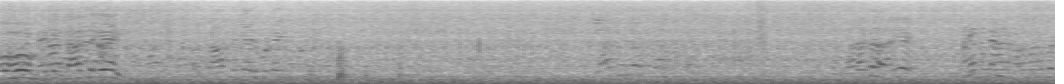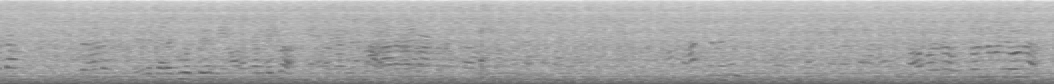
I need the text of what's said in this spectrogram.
ඕ ඕ මේක දාස් එකේයි. දාස් එකේ රිපෝට් එකේ කරකුවොත් ඒක අරකන්න එපා. ආවරණ උත්සන්නම යෝනා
